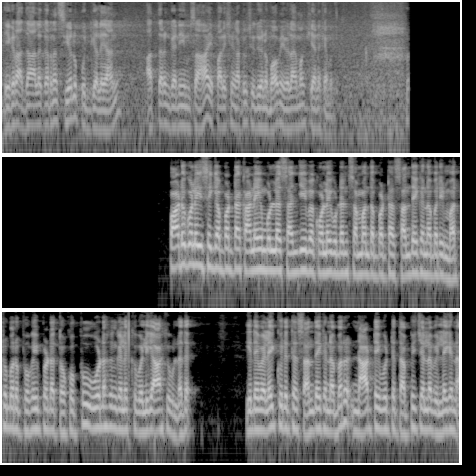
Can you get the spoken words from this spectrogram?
ඒකට අදාළ කරන සියලු පුද්ගලයන් අත්තර ගැනීම සහ පරික්ෂ කටු සිදුවන බව වෙලාම කියන කැමති. படுகொலை செய்யப்பட்ட கனயமுள்ள சஞ்சீவ கொலையுடன் சம்பந்தப்பட்ட சந்தேக நபரின் மற்றொரு புகைப்பட தொகுப்பு ஊடகங்களுக்கு வெளியாகியுள்ளது. இதேவேளை குறித்த சந்தேக நபர் நாட்டை விட்டு தப்பிச் செல்லவில்லை என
